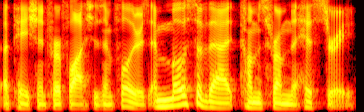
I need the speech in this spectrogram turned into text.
a patient for flashes and floaters. And most of that comes from the history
